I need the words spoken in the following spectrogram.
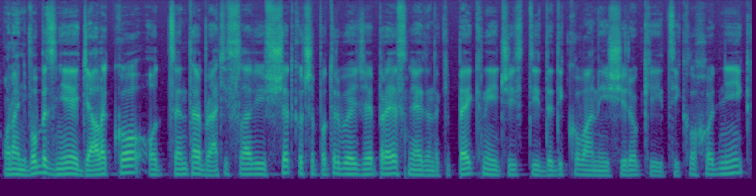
ona vôbec nie je ďaleko od centra Bratislavy. Všetko, čo potrebujete, je presne jeden taký pekný, čistý, dedikovaný, široký cyklochodník.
